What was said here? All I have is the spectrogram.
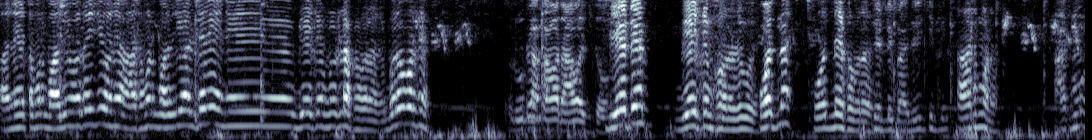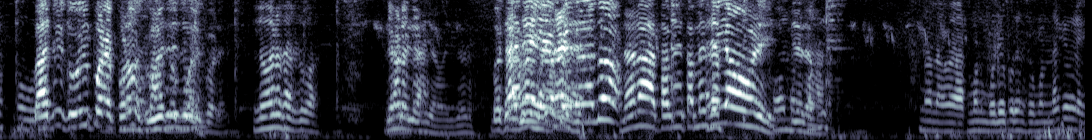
અને તમારે બાજરી વધારી ગયો અને બાજરી હાલ છે ને એને બે ટાઈમ રોટલા ખવડાવે બરોબર છે? રોટલા ખાવા આવે તો. બે ટાઈમ? બે ટાઈમ ખવડાવે હોય હોત ને? નહીં ખવડાવે. કેટલી બાજરી કેટલી આઠમણ આઠમું બાજરી જોવી પડે પણ બાજરી જોવી પડે. લોડ જોવા. બધા કરા. ના ના તમે તમે જઈ આવો વળી. ના ના હવે બોલે પર સુમન ના કેવાય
